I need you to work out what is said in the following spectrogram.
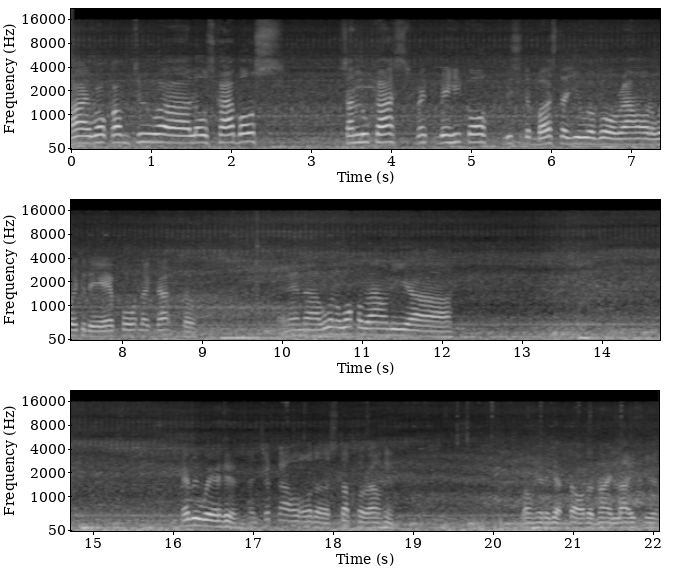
Hi, welcome to uh, Los Cabos, San Lucas, Me- Mexico. This is the bus that you will go around all the way to the airport like that. So, and then uh, we're gonna walk around the uh, everywhere here and check out all the stuff around here. Around here they got all the nightlife here.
